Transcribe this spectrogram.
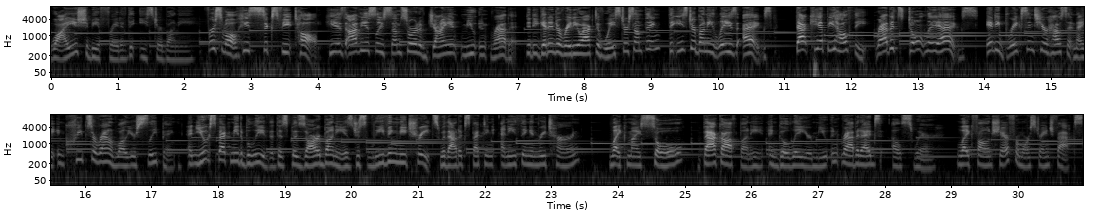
Why you should be afraid of the Easter Bunny. First of all, he's six feet tall. He is obviously some sort of giant mutant rabbit. Did he get into radioactive waste or something? The Easter Bunny lays eggs. That can't be healthy. Rabbits don't lay eggs. And he breaks into your house at night and creeps around while you're sleeping. And you expect me to believe that this bizarre bunny is just leaving me treats without expecting anything in return? Like my soul? Back off, bunny, and go lay your mutant rabbit eggs elsewhere. Like, follow, and share for more strange facts.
